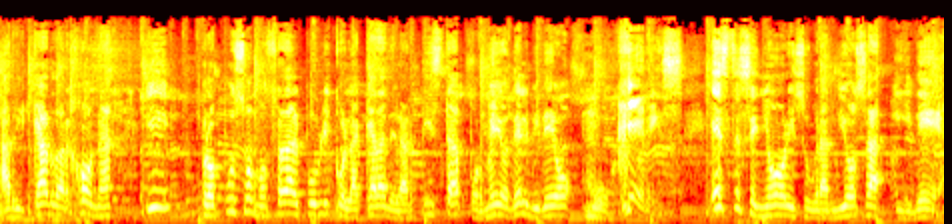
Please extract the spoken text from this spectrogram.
a Ricardo Arjona y propuso mostrar al público la cara del artista por medio del video Mujeres. Este señor y su grandiosa idea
